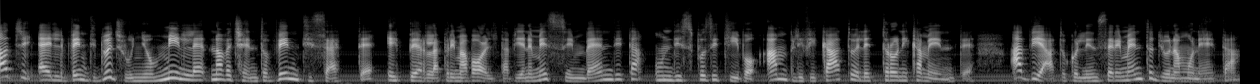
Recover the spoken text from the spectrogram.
Oggi è il 22 giugno 1927 e per la prima volta viene messo in vendita un dispositivo amplificato elettronicamente, avviato con l'inserimento di una moneta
